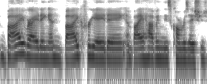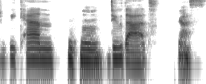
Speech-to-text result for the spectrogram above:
by writing and by creating and by having these conversations, we can mm-hmm. do that. Yes.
